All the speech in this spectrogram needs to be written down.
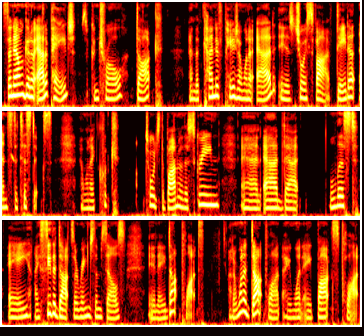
So now I'm going to add a page. So Control, Doc, and the kind of page I want to add is Choice 5, Data and Statistics. And when I click towards the bottom of the screen and add that list A, I see the dots arrange themselves in a dot plot. I don't want a dot plot, I want a box plot.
